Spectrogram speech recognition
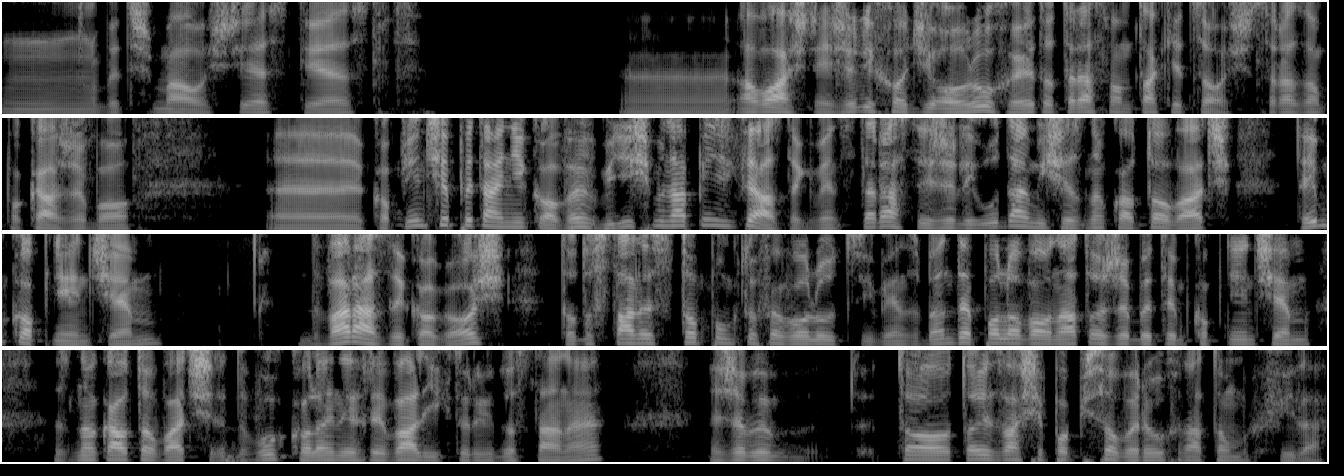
Mm, Wytrzymałość jest, jest. E, A właśnie, jeżeli chodzi o ruchy, to teraz mam takie coś, zaraz wam pokażę, bo e, kopnięcie pytajnikowe wbiliśmy na 5 gwiazdek, więc teraz jeżeli uda mi się znokautować tym kopnięciem dwa razy kogoś, to dostanę 100 punktów ewolucji, więc będę polował na to, żeby tym kopnięciem znokautować dwóch kolejnych rywali, których dostanę, żeby to, to jest właśnie popisowy ruch na tą chwilę.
